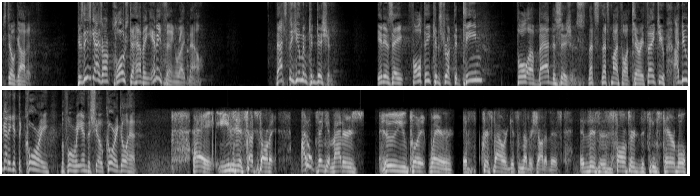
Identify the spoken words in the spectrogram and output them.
still got it? Because these guys aren't close to having anything right now. That's the human condition. It is a faulty constructed team full of bad decisions. That's that's my thought, Terry. Thank you. I do got to get to Corey before we end the show. Corey, go ahead. Hey, you just touched on it. I don't think it matters who you put it where if Chris Ballard gets another shot at this. If this is faltered, this team's terrible,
